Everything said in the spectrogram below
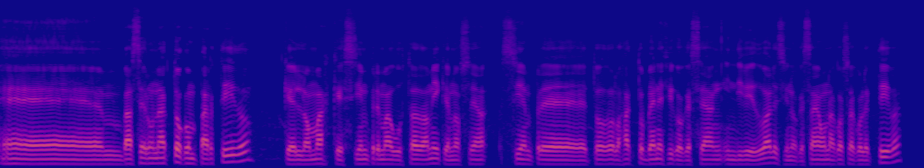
Eh, va a ser un acto compartido que es lo más que siempre me ha gustado a mí, que no sean siempre todos los actos benéficos que sean individuales, sino que sean una cosa colectiva.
